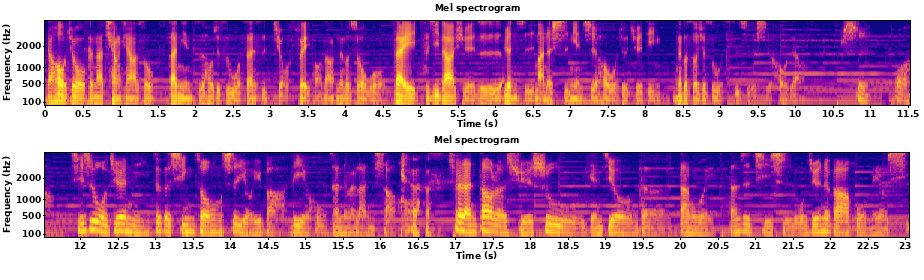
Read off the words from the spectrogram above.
然后我就跟他呛下说，三年之后就是我三十九岁哦。那那个时候我在慈济大学就是任职满了十年之后，我就决定那个时候就是我辞职的时候，这样子。是哇，其实我觉得你这个心中是有一把烈火在那边燃烧。虽然到了学术研究的单位，但是其实我觉得那把火没有熄。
